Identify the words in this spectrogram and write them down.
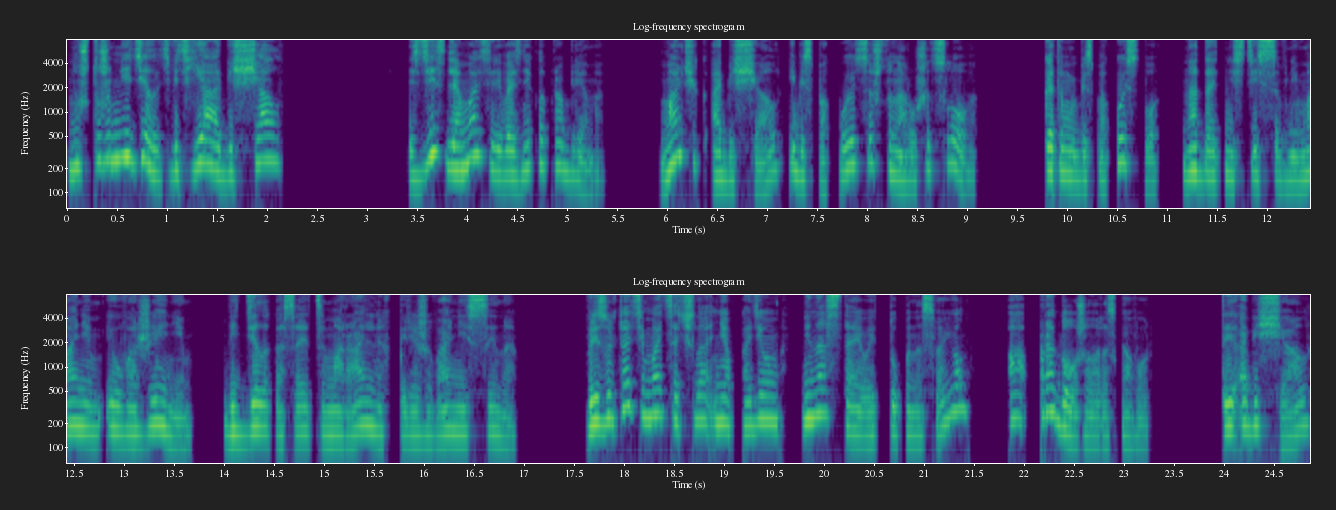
Но что же мне делать, ведь я обещал. Здесь для матери возникла проблема. Мальчик обещал и беспокоится, что нарушит слово. К этому беспокойству надо отнестись со вниманием и уважением, ведь дело касается моральных переживаний сына. В результате мать сочла необходимым не настаивать тупо на своем, а продолжила разговор. Ты обещал,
